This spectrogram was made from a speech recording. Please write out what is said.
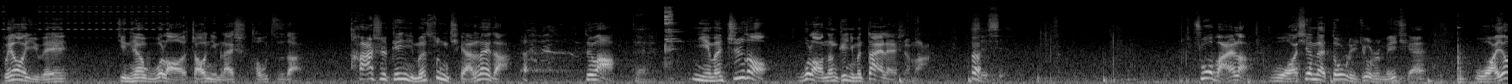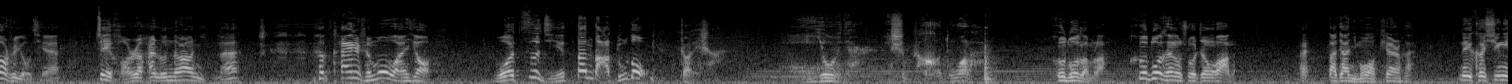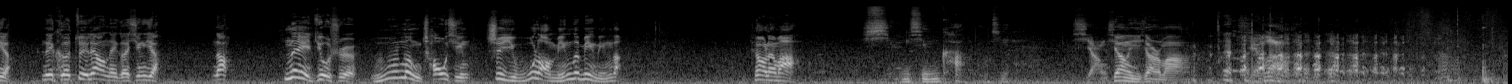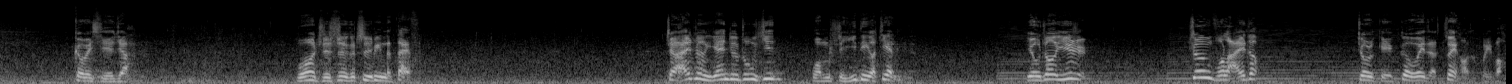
不要以为今天吴老找你们来是投资的，他是给你们送钱来的，对吧？对。你们知道吴老能给你们带来什么？谢谢。说白了，我现在兜里就是没钱。我要是有钱，这好事还轮得上你们？开什么玩笑！我自己单打独斗。赵医生，你悠着点，你是不是喝多了？喝多怎么了？喝多才能说真话呢。哎，大家你们往天上看，那颗星星，那颗最亮那颗星星，那，那就是吴孟超星，是以吴老名字命名的。漂亮吧？行星看不见，想象一下嘛。行了，各位企业家，我只是个治病的大夫。这癌症研究中心，我们是一定要建立的。有朝一日，征服了癌症，就是给各位的最好的回报。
